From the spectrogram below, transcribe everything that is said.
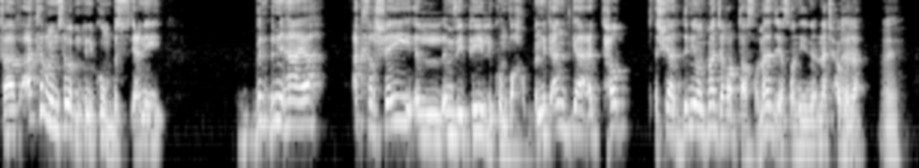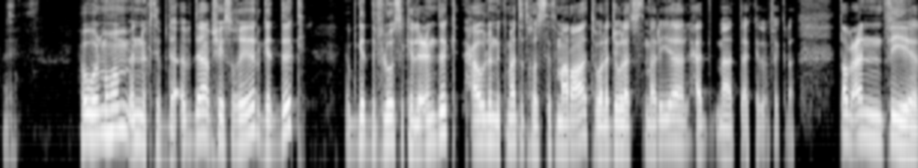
فأكثر من سبب ممكن يكون بس يعني بالنهاية أكثر شيء الام في بي اللي يكون ضخم. إنك أنت قاعد تحط أشياء الدنيا وأنت ما جربتها أصلا. ما تدري أصلا هي ناجحة ولا لا. إيه إيه. هو المهم إنك تبدأ. ابدأ بشيء صغير قدك بقد فلوسك اللي عندك. حاول إنك ما تدخل استثمارات ولا جولات استثمارية لحد ما تتاكد من الفكرة. طبعا في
